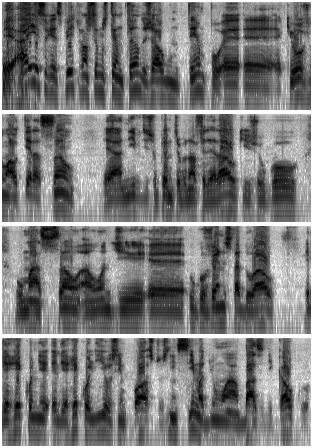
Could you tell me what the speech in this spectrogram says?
É, a esse respeito, nós estamos tentando já há algum tempo é, é, que houve uma alteração é, a nível de Supremo Tribunal Federal, que julgou uma ação onde é, o governo estadual ele, recolhe, ele recolhia os impostos em cima de uma base de cálculo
